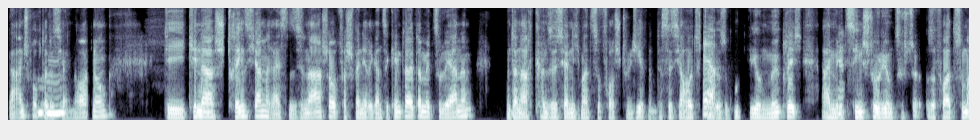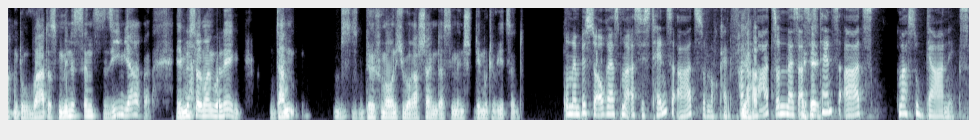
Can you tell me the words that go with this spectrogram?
beansprucht, das ist Mhm. ja in Ordnung. Die Kinder strengen sich an, reißen sich den Arsch auf, verschwenden ihre ganze Kindheit damit zu lernen und danach können sie es ja nicht mal sofort studieren. Das ist ja heutzutage Ja. so gut wie unmöglich, ein Ja. Medizinstudium zu, sofort zu machen. Du wartest mindestens sieben Jahre. Ihr müsst Ja. euch mal überlegen. Dann dürfen wir auch nicht überrascht sein, dass die Menschen demotiviert sind. und dann bist du auch erstmal Assistenzarzt und noch kein Facharzt. Und als Assistenzarzt machst du gar nichts.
